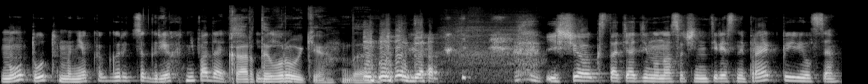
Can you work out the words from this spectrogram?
Ну, тут мне, как говорится, грех не подать. Карты в руки. Да. Еще, кстати, один у нас очень интересный проект появился.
